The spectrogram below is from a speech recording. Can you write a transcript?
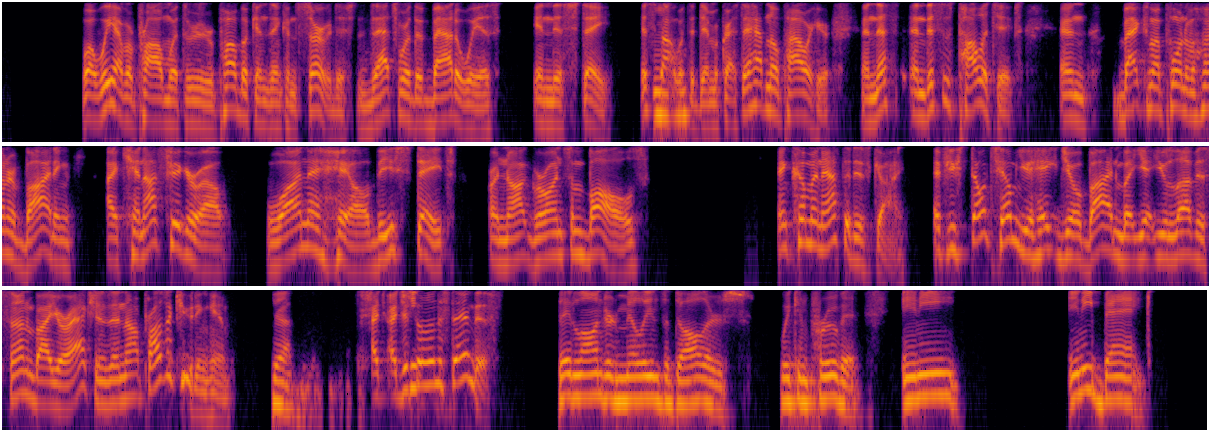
Well, we have a problem with the Republicans and conservatives. That's where the battle is in this state. It's mm-hmm. not with the Democrats. They have no power here. And that's and this is politics. And back to my point of Hunter Biden, I cannot figure out why in the hell these states are not growing some balls and coming after this guy. If you don't tell me you hate Joe Biden, but yet you love his son by your actions and not prosecuting him. Yeah. I, I just he, don't understand this. They laundered millions of dollars. We can prove it. Any any bank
